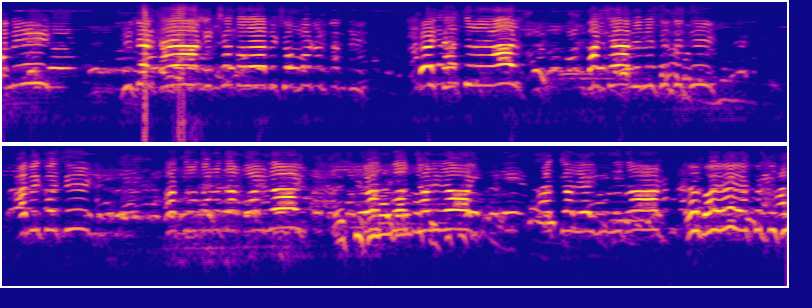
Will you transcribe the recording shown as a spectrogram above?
আমি নিজের খায়া রিক্সা চালায় আমি সংগঠন করছি। এই ছাত্ররার বাসায় আমি মিছিল দিছি আমি কইছি ছাত্র জনতার ভয় নাই রাজপথ ছাড়ি নাই। আজকের এই অনুদান ভাই একটা কিছু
